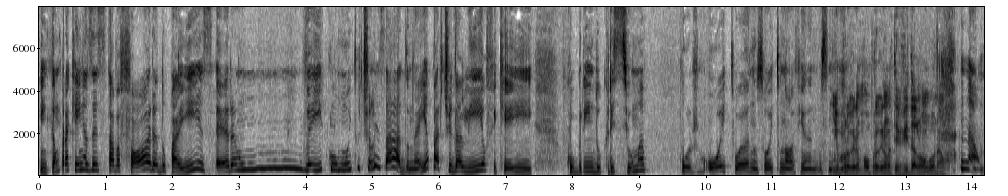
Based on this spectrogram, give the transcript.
Então, para quem às vezes estava fora do país, era um veículo muito utilizado, né? E a partir dali eu fiquei cobrindo o Criciúma por oito anos, oito, nove anos. Né? E o programa, o programa teve vida longa ou não? Não,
